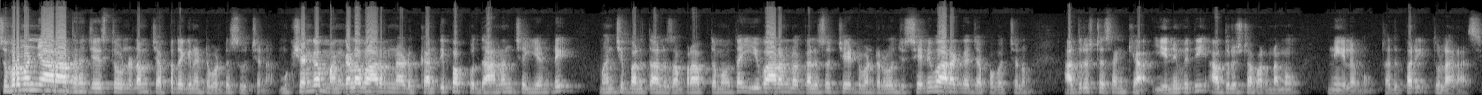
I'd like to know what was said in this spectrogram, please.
సుబ్రహ్మణ్యారాధన చేస్తూ ఉండడం చెప్పదగినటువంటి సూచన. ముఖ్యంగా మంగళవారం నాడు కందిపప్పు దానం చెయ్యండి. మంచి ఫలితాలు సంప్రాప్తమవుతాయి. ఈ వారంలో కలిసి వచ్చేటువంటి రోజు శనివారంగా చెప్పవచ్చును అదృష్ట సంఖ్య ఎనిమిది అదృష్ట వర్ణము నీలము. తదుపరి తులారాశి.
